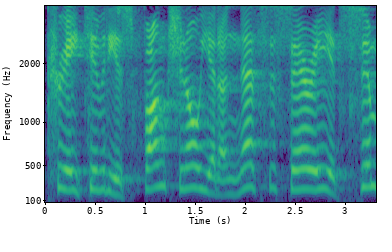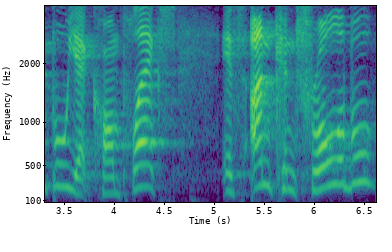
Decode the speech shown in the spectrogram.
creativity is functional yet unnecessary, it's simple yet complex, it's uncontrollable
